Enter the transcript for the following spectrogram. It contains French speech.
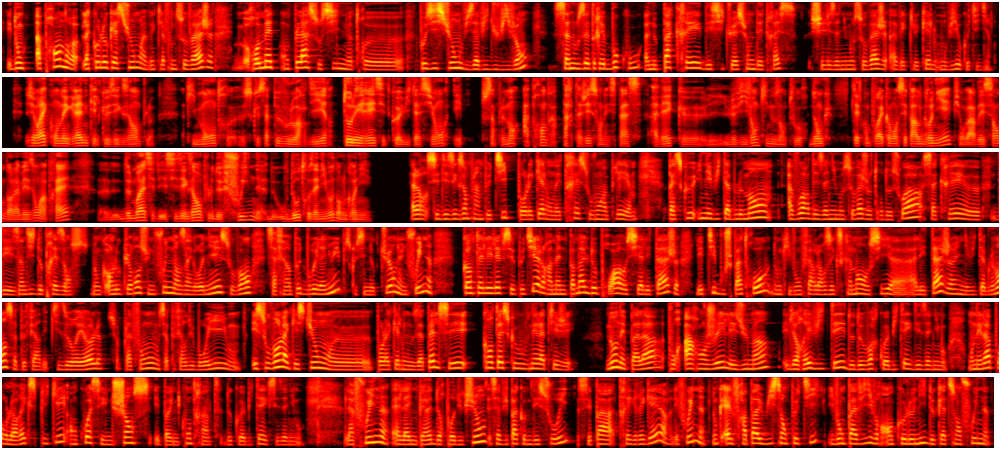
Et donc apprendre la colocation avec la faune sauvage, remettre en place aussi notre euh, position vis-à-vis du vivant, ça nous aiderait beaucoup à ne pas créer des situations de détresse chez les animaux sauvages avec lesquels on vit au quotidien. J'aimerais qu'on égrène quelques exemples qui montrent ce que ça peut vouloir dire, tolérer cette cohabitation et tout simplement apprendre à partager son espace avec euh, le vivant qui nous entoure. Donc peut-être qu'on pourrait commencer par le grenier, puis on va redescendre dans la maison après. Euh, donne-moi ces, exemples de fouines ou d'autres animaux dans le grenier. Alors, c'est des exemples un peu types pour lesquels on est très souvent appelé, hein, parce que inévitablement, avoir des animaux sauvages autour de soi, ça crée euh, des indices de présence. Donc, en l'occurrence, une fouine dans un grenier, souvent, ça fait un peu de bruit la nuit, parce que c'est nocturne, une fouine. Quand elle élève ses petits, elle ramène pas mal de proies aussi à l'étage. Les petits bougent pas trop, donc ils vont faire leurs excréments aussi à, l'étage. Hein, inévitablement, ça peut faire des petites auréoles sur le plafond, ou ça peut faire du bruit. Et souvent, la question euh, pour laquelle on nous appelle, c'est quand est-ce que vous venez la piéger? Nous, on n'est pas là pour arranger les humains et leur éviter de devoir cohabiter avec des animaux. On est là pour leur expliquer en quoi c'est une chance et pas une contrainte de cohabiter avec ces animaux. La fouine, elle a une période de reproduction, ça vit pas comme des souris, c'est pas très grégaire les fouines. Donc elle fera pas 800 petits, ils vont pas vivre en colonie de 400 fouines.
